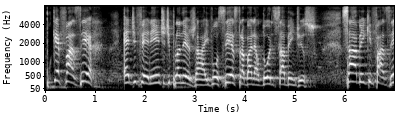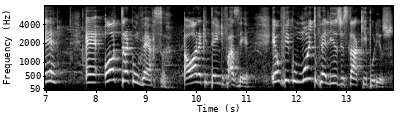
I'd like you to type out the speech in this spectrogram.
Porque fazer é diferente de planejar e vocês trabalhadores sabem disso. Sabem que fazer é outra conversa a hora que tem de fazer. Eu fico muito feliz de estar aqui por isso,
